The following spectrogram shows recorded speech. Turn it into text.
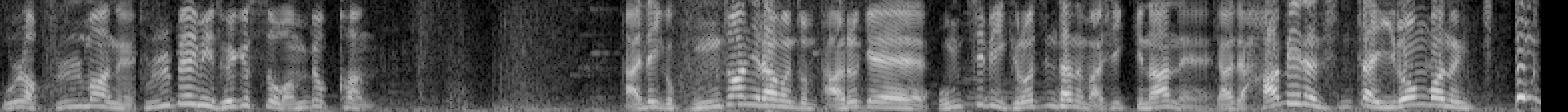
몰라 불만해. 불뱀이 되겠어 완벽한. 아 근데 이거 궁전이랑은 좀 다르게 몸집이 길어진다는 맛이 있긴 하네. 야 근데 하비는 진짜 이런 거는 기똥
